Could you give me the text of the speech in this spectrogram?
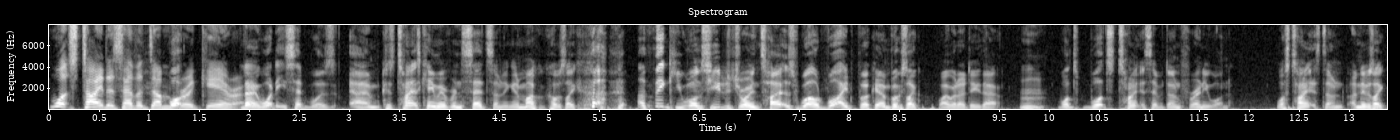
"What's Titus ever done What- for Akira?" No, what he said was because Titus came over and said something, and Michael Cole was like, "I think he wants you to join Titus Worldwide, Booker." And Booker's like, "Why would I do that? Mm. What's what's Titus ever done for anyone? What's Titus done?" And it was like,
